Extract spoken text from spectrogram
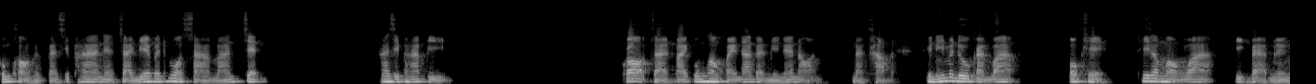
คุ้มครองถึงแปดสิบห้าเนี่ย จ่ายเบี้ยไปทั้งหมดสามล้านเจ็ดห้าสิบห้าปี ก็จ่ายไปคุ้มครองไปได้แบบนี้แน่นอนนะครับ ทีนี้มาดูกันว่า โอเค ที่เรามองว่าอีกแบบหนึ่ง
